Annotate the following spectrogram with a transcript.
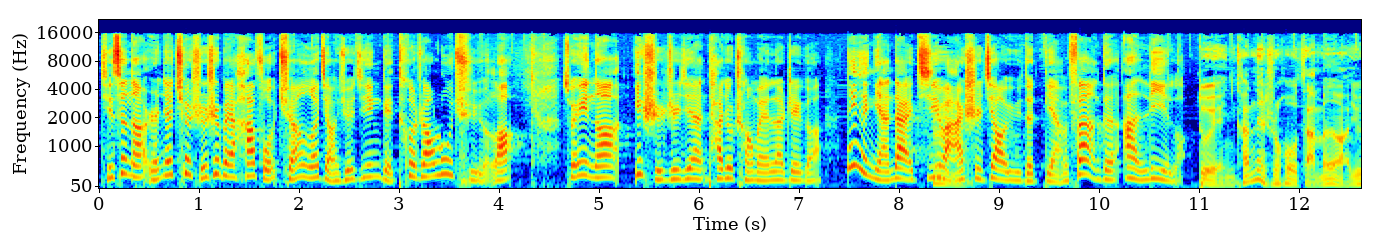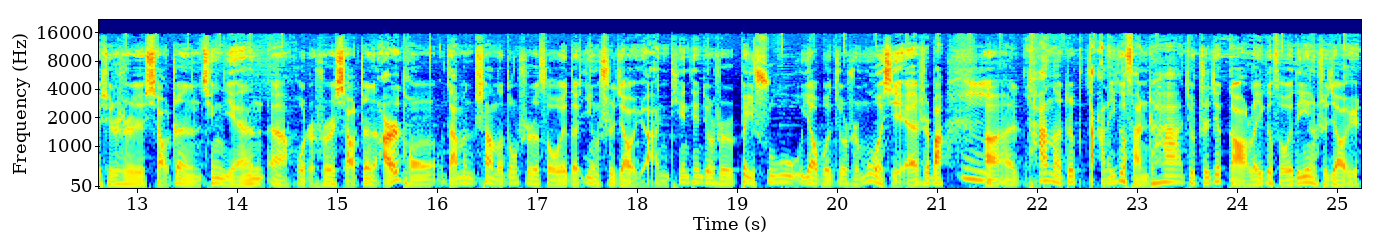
其次呢，人家确实是被哈佛全额奖学金给特招录取了，所以呢，一时之间他就成为了这个。那个年代鸡娃式教育的典范跟案例了。对，你看那时候咱们啊，尤其是小镇青年啊，或者说是小镇儿童，咱们上的都是所谓的应试教育啊，你天天就是背书，要不就是默写，是吧？嗯啊，他呢这打了一个反差，就直接搞了一个所谓的应试教育。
